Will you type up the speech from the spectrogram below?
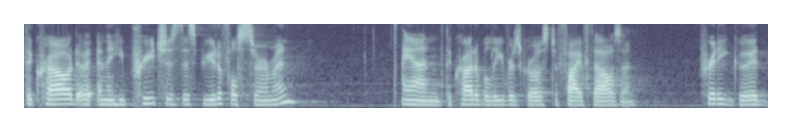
the crowd, and then he preaches this beautiful sermon, and the crowd of believers grows to 5,000. Pretty good,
